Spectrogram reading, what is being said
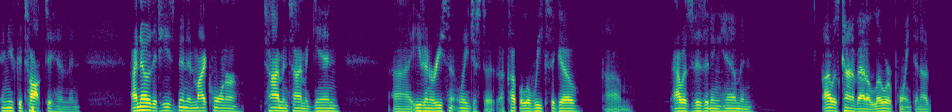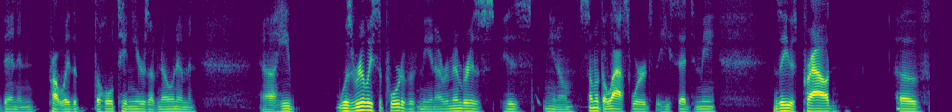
and you could talk to him and I know that he's been in my corner time and time again. Uh, even recently, just a, a, couple of weeks ago, um, I was visiting him, and I was kind of at a lower point than I've been in probably the the whole ten years I've known him, and uh, he was really supportive of me. And I remember his his you know some of the last words that he said to me is that he was proud of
